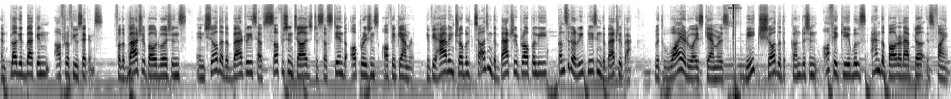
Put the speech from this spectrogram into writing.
and plug it back in after a few seconds. For the battery powered versions, ensure that the batteries have sufficient charge to sustain the operations of your camera. If you're having trouble charging the battery properly, consider replacing the battery pack. With wired Wyze cameras, make sure that the condition of your cables and the power adapter is fine.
